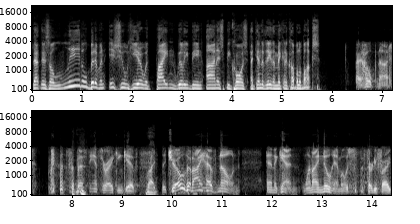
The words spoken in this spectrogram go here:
that there's a little bit of an issue here with Biden really being honest because at the end of the day, they're making a couple of bucks? I hope not. That's the best answer I can give. Right. The Joe that I have known, and again, when I knew him, it was 35,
